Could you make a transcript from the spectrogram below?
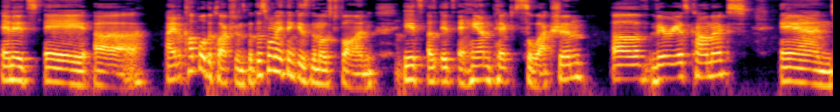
and it's a. Uh, I have a couple of the collections, but this one I think is the most fun. It's a, it's a hand picked selection of various comics, and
